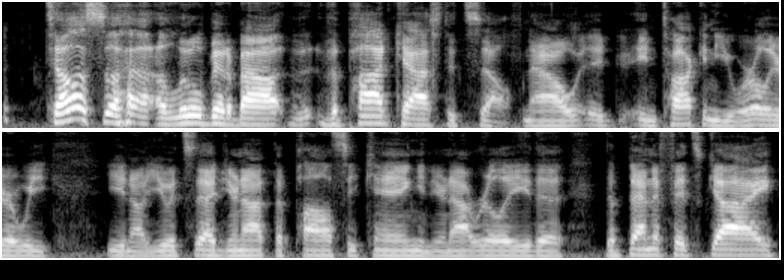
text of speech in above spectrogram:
tell us uh, a little bit about the podcast itself. Now, it, in talking to you earlier, we, you know, you had said you're not the policy king and you're not really the the benefits guy.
